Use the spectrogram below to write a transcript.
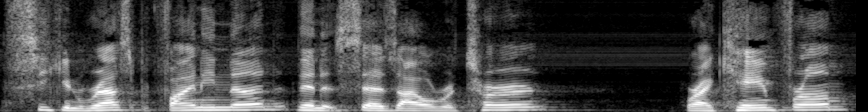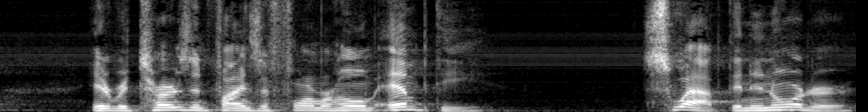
seeking rest but finding none. Then it says, I will return where I came from. It returns and finds a former home empty, swept, and in order.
